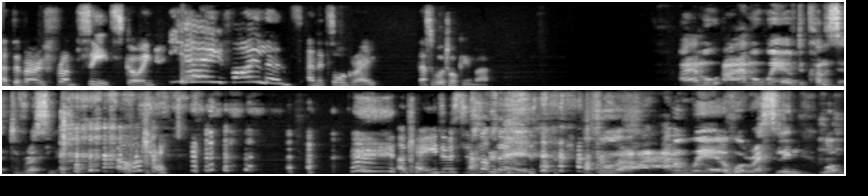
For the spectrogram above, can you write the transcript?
at the very front seats going, "Yay, violence!" And it's all great. That's what we're talking about. I am, a- I am aware of the concept of wrestling. Oh, okay. okay, it was just not the. Just I feel I, I'm aware of what wrestling, what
